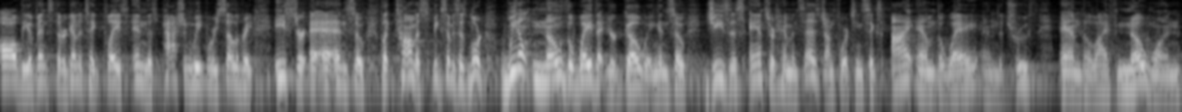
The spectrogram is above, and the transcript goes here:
all the events that are going to take place in this Passion Week where we celebrate Easter and so, like Thomas speaks up and says, Lord, we don't know the way that you're going. And so Jesus answered him and says, John 14, 6, I am the way and the truth and the life. No one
